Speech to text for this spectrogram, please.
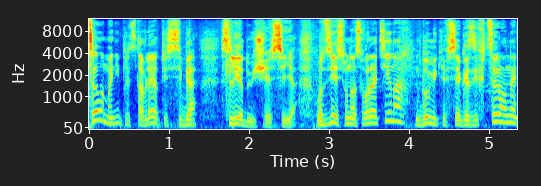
Целом они представляют из себя следующее сия. Вот здесь у нас воротина, домики все газифицированы,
